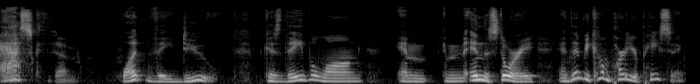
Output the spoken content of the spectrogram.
ask them what they do because they belong in, in the story and then become part of your pacing.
